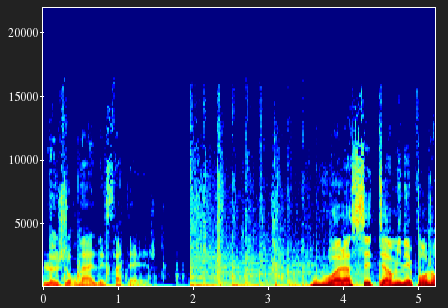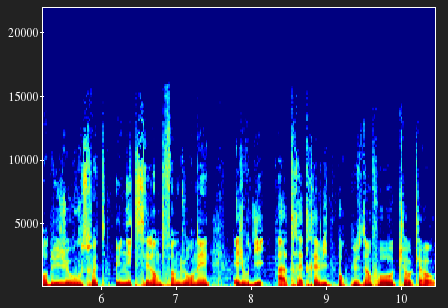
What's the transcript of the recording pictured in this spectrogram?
Le journal des stratèges. Voilà, c'est terminé pour aujourd'hui. Je vous souhaite une excellente fin de journée et je vous dis à très très vite pour plus d'infos. Ciao ciao.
